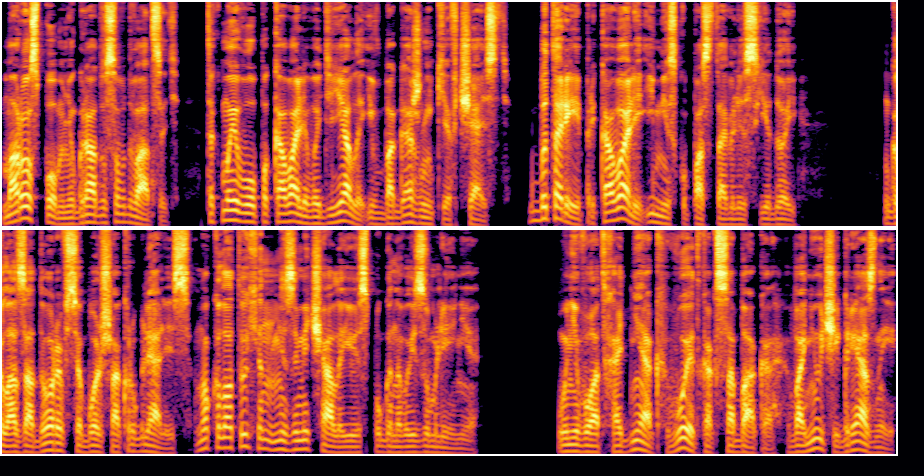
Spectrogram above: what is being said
Мороз, помню, градусов двадцать. Так мы его упаковали в одеяло и в багажнике в часть. К батарее приковали и миску поставили с едой. Глаза Доры все больше округлялись, но Колотухин не замечал ее испуганного изумления. У него отходняк, воет как собака, вонючий, грязный,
